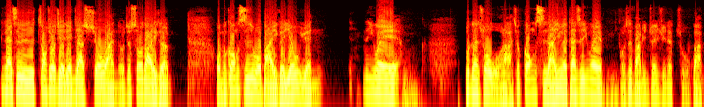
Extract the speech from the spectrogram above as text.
应该是中秋节连假休完，我就收到一个，我们公司我把一个业务员，因为不能说我啦，就公司啦，因为但是因为我是法律遵循的主管，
